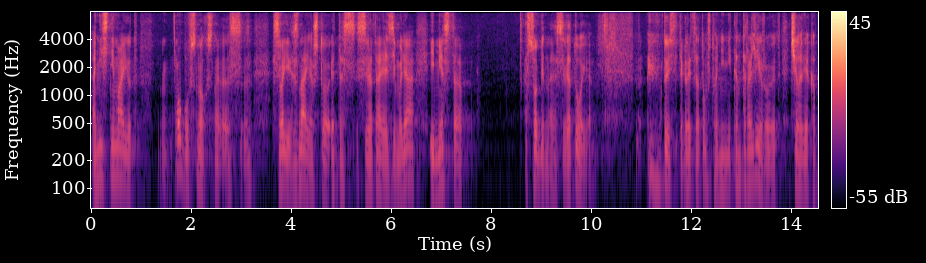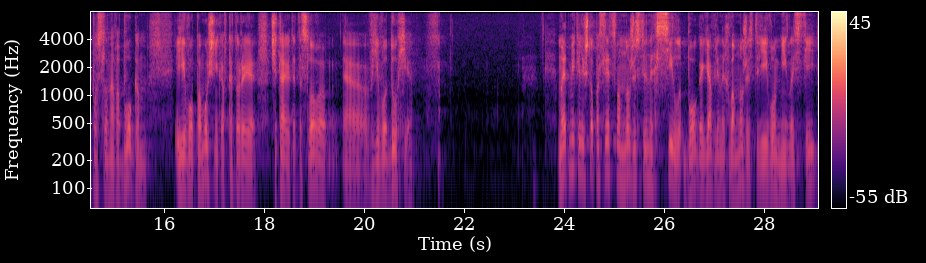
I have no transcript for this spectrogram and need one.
они снимают обувь с ног своих, зная, что это святая земля и место особенное, святое. То есть это говорится о том, что они не контролируют человека, посланного Богом, и его помощников, которые читают это слово э, в его духе. Мы отметили, что посредством множественных сил Бога, явленных во множестве Его милостей,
